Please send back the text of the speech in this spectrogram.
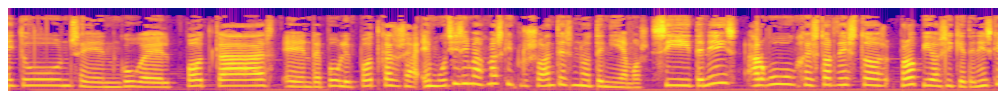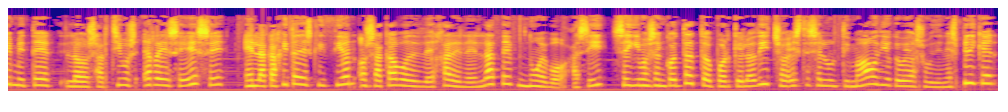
iTunes, en Google Podcast, en Republic Podcast, o sea, en muchísimas más que incluso antes no teníamos. Si tenéis algún gestor de estos propios y que tenéis que meter los archivos RSS, en la cajita de descripción os acabo de dejar el enlace nuevo, así seguimos en contacto porque lo dicho, este es el último audio que voy a subir en Spreaker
